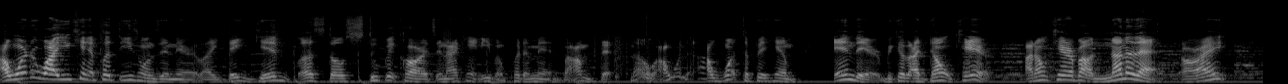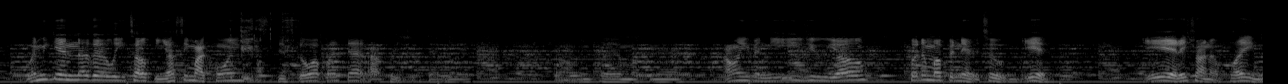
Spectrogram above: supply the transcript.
I wonder why you can't put these ones in there. Like they give us those stupid cards, and I can't even put them in. But I'm no, I want I want to put him in there because I don't care. I don't care about none of that. All right. Let me get another elite token. Y'all see my coins just go up like that? I appreciate that. Yeah. let me put him up in there. I don't even need you, yo. Put him up in there too. Yeah. Yeah, they trying to play me.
